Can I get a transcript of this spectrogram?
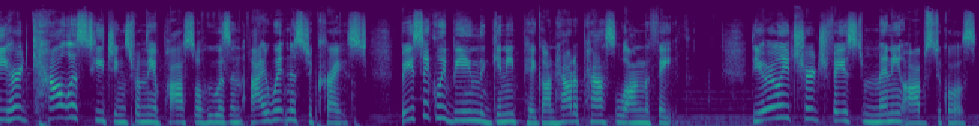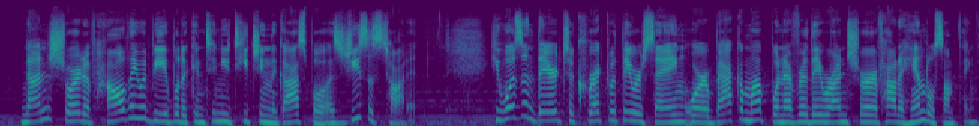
He heard countless teachings from the apostle who was an eyewitness to Christ, basically being the guinea pig on how to pass along the faith. The early church faced many obstacles, none short of how they would be able to continue teaching the gospel as Jesus taught it. He wasn't there to correct what they were saying or back them up whenever they were unsure of how to handle something.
